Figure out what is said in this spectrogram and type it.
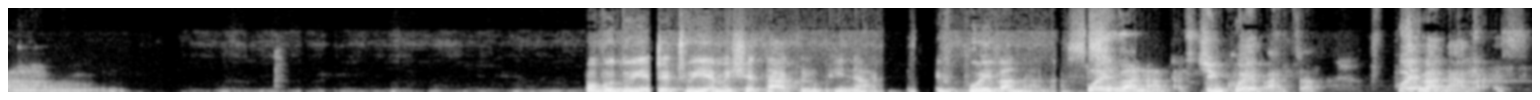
um, powoduje, że czujemy się tak lub inaczej. Wpływa na nas. Wpływa na nas, dziękuję bardzo. Wpływa na nas.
